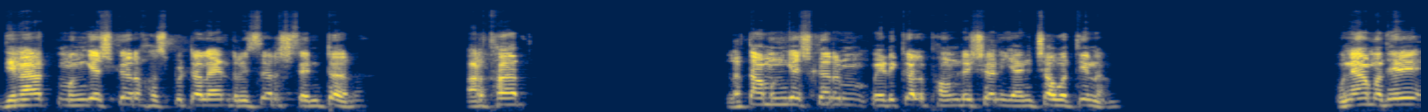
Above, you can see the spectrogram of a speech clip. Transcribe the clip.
Dinanath Mangeshkar hospital and research centre अर्थात लता मंगेशकर मेडिकल फाउंडेशन यांच्या वतीनं पुण्यामध्ये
